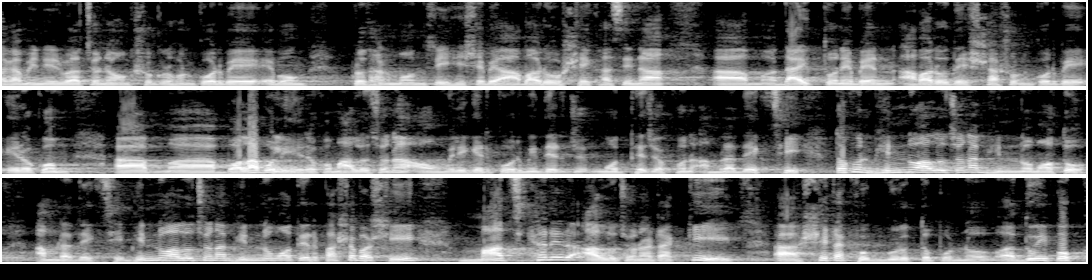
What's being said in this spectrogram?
আগামী নির্বাচনে অংশগ্রহণ করবে এবং প্রধানমন্ত্রী হিসেবে আবারও শেখ হাসিনা দায়িত্ব নেবেন, আবারও দেশ শাসন করবে, এরকম বলা বলি এরকম আলোচনা আওয়ামী লীগের কর্মীদের মধ্যে যখন আমরা দেখছি, তখন ভিন্ন আলোচনা, ভিন্ন মতো আমরা দেখছি। ভিন্ন আলোচনা, ভিন্ন মতের পাশাপাশি মাঝখানের আলোচনাটা কি সেটা খুব গুরুত্বপূর্ণ। দুই পক্ষ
